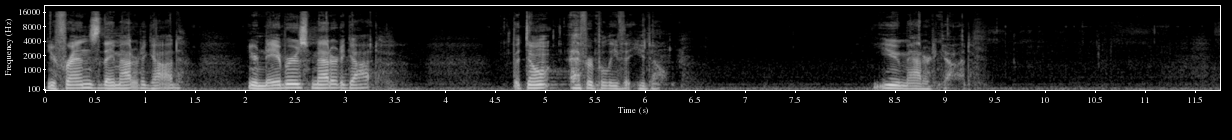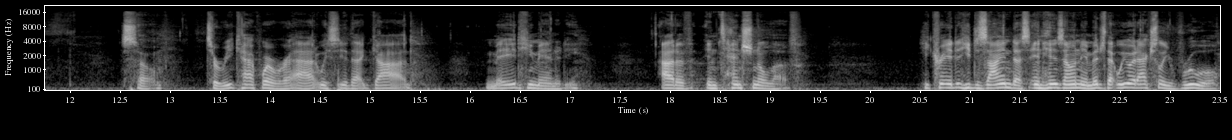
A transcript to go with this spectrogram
Your friends, they matter to God. Your neighbors matter to God. But don't ever believe that you don't. You matter to God. So, to recap where we're at, we see that God made humanity out of intentional love. He created, He designed us in His own image that we would actually rule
